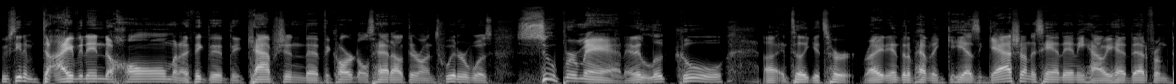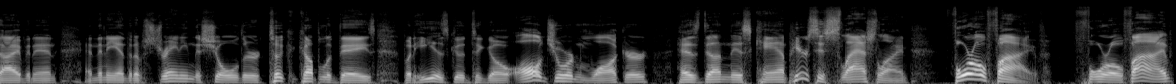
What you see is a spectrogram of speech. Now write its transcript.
We've seen him dive it into home. And I think that the caption that the Cardinals had out there on Twitter was Superman. And it looked cool uh, until he gets hurt, right? Ended up having a, he has a gash on his hand anyhow. He had that from diving in. And then he ended up straining the shoulder. Took a couple of days, but he is good to go. All Jordan Walker has done this camp. Here's his slash line 405. 405,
